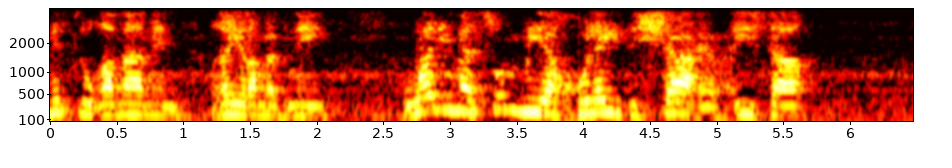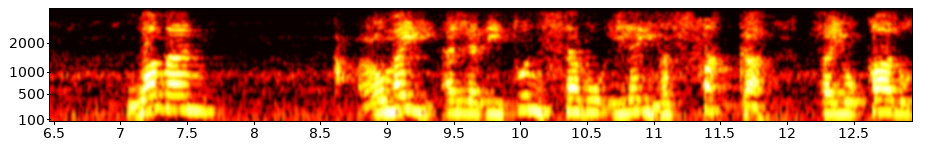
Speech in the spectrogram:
مثل غمام غير مبني. ولم سمي خليد الشاعر عيسى؟ ومن عمي الذي تنسب إليه الصكة فيقال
